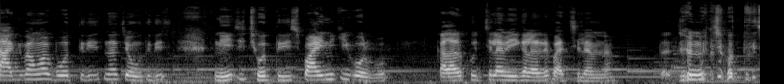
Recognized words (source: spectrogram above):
লাগবে আমার বত্রিশ না চৌত্রিশ। নিয়েছি ছত্রিশ পাইনি কি করব? কালার খুঁজছিলাম এই কালারে পাচ্ছিলাম না। তার জন্য ছত্রিশ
